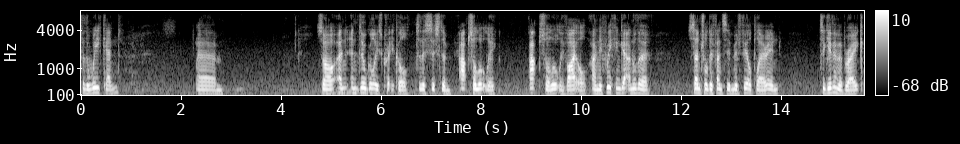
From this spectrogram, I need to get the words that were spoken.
for the weekend Um, so and and Dougall is critical to this system. Absolutely, absolutely vital. And if we can get another central defensive midfield player in to give him a break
